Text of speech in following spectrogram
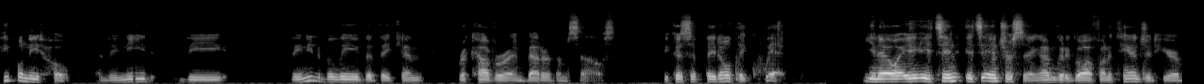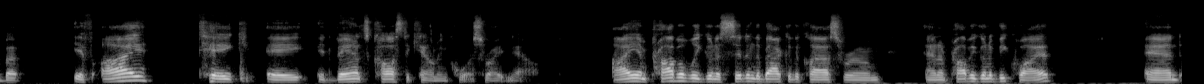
people need hope and they need the they need to believe that they can recover and better themselves. Because if they don't they quit. You know it's in, it's interesting. I'm going to go off on a tangent here but if i take a advanced cost accounting course right now I am probably going to sit in the back of the classroom and I'm probably going to be quiet and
